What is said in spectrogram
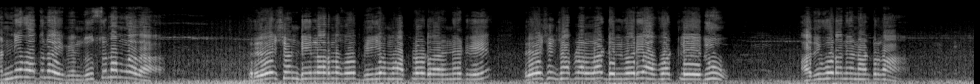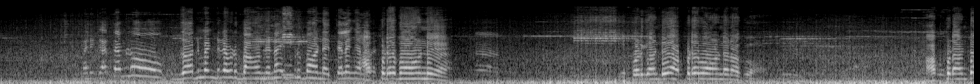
అన్నీ పోతున్నాయి. మేము చూస్తున్నాం కదా. రేషన్ డీలర్లకు బియ్యం అప్లోడ్ అనేటివి రేషన్ షాప్లలో డెలివరీ అవ్వట్లేదు. అది కూడా నేను అంటున్నా. మరి గతంలో గవర్నమెంట్ ఉన్నప్పుడు బాగుండేనా? ఇప్పుడు బాగుండే తెలంగాణ అప్పుడే బాగుండే. ఇప్పటికంటే అప్పుడే బాగుండే నాకు. అప్పుడంటే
